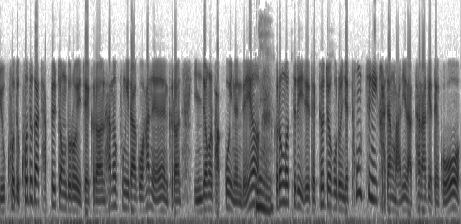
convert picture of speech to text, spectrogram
U 코드 코드가 잡힐 정도로 이제 그런 산후풍이라고 하는 그런 인정을 받고 있는데요. 네. 그런 것들이 이제 대표적으로 이제 통증이 가장 많이 나타나게 되고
